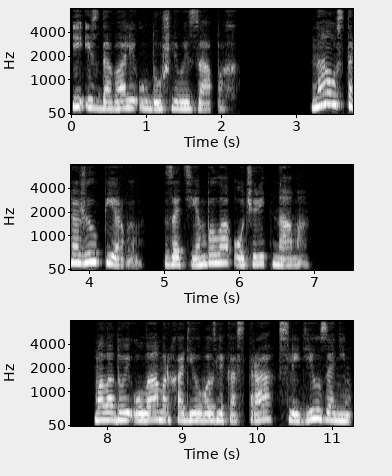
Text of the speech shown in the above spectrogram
и издавали удушливый запах. Нау сторожил первым, затем была очередь Нама. Молодой Уламар ходил возле костра, следил за ним,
